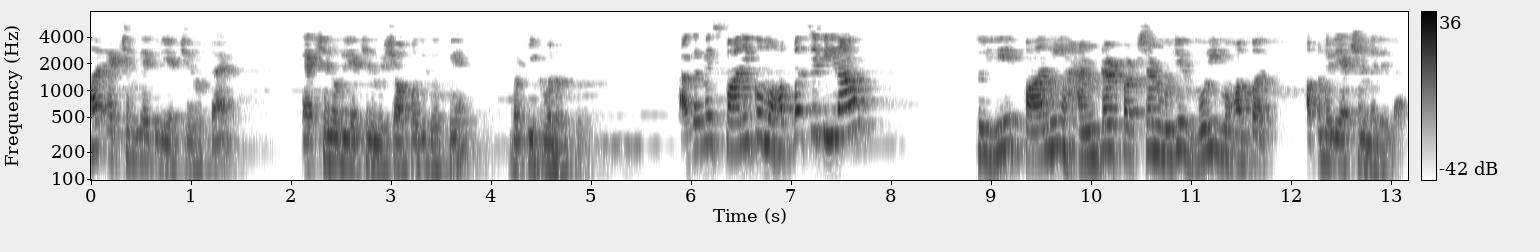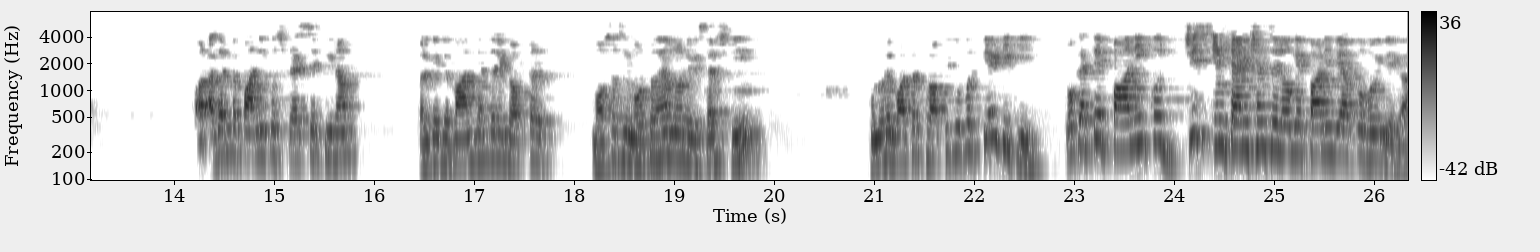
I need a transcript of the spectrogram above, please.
ہر ایکشن کا ایک ریئیکشن ہوتا ہے۔ ایکشن اور ریئیکشن میں اپوزٹ ہوتے ہیں بٹ ایکول ہوتے ہیں۔ اگر میں اس پانی کو محبت سے پی رہا ہوں، تو یہ پانی ہنڈریڈ پرسینٹ مجھے وہی محبت اپنے ریئیکشن میں دے گا۔ اور اگر میں پانی کو اسٹریس سے پی رہا ہوں، بلکہ جبان کے اندر ایک ڈاکٹر موسم موٹو ہیں، انہوں نے ریسرچ کی، انہوں نے واٹر تھراپی کے اوپر پی کی۔ وہ کہتے ہیں پانی کو جس انٹینشن سے لوگے، پانی بھی آپ کو وہی دے گا۔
